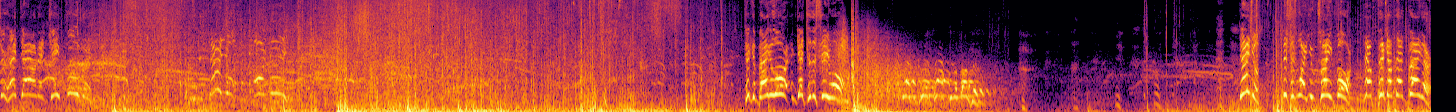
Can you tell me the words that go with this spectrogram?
Get your head down and keep moving! Daniel! On me! Take the Bangalore and get to the seawall! Grab a clear path to the bunkers! Daniels! This is what you trained for! Now pick up that banger!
